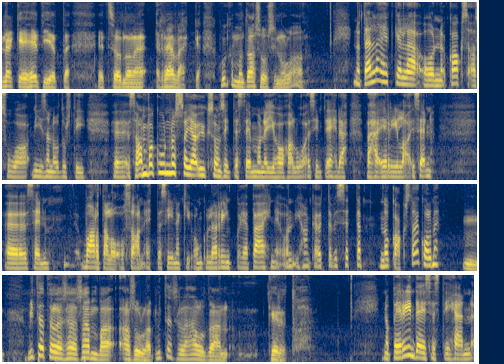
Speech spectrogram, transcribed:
näkee heti, että, että se on tuollainen räväkkä. Kuinka monta asua sinulla on? No tällä hetkellä on kaksi asua niin sanotusti sampakunnossa ja yksi on sitten semmoinen, johon haluaisin tehdä vähän erilaisen sen vartaloosan, että siinäkin on kyllä rinkka ja päähine on ihan käyttävissä, että no kaksi tai kolme. Mm. Mitä tällaisella samba-asulla, mitä sillä halutaan kertoa? No perinteisesti hän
